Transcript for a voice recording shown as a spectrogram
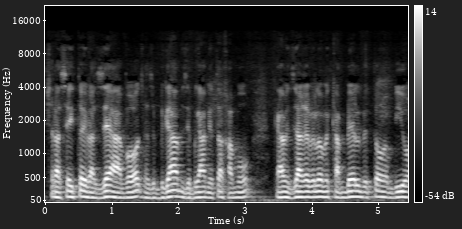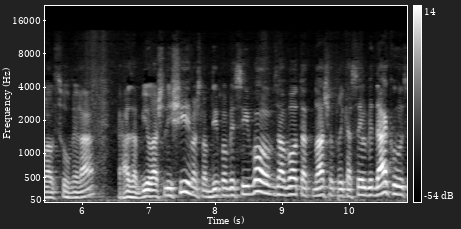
של עשי אז זה האבות, אז פגם, זה פגם יותר חמור. גם את זה הרב לא מקבל בתור ביור על סור מרע. ואז הביור השלישי, מה שלומדים פה בסיבוב, זה אבות התנועה של פריקסל בדקוס,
